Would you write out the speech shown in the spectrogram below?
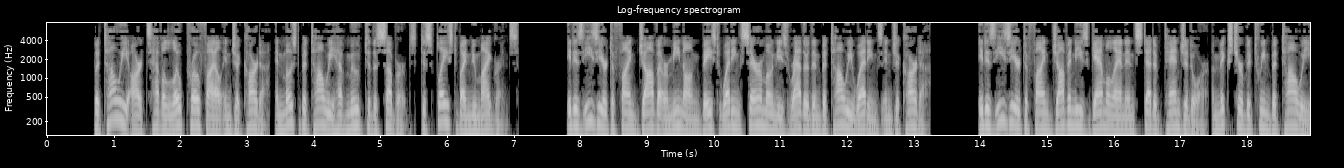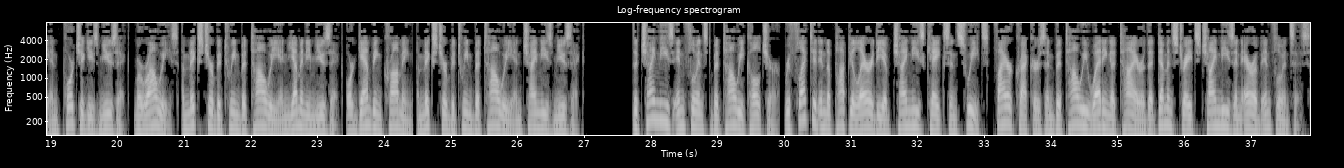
Betawi arts have a low profile in Jakarta, and most Betawi have moved to the suburbs, displaced by new migrants. It is easier to find Java or Minang-based wedding ceremonies rather than Betawi weddings in Jakarta. It is easier to find Javanese gamelan instead of tanjidor a mixture between Betawi and Portuguese music, Marawis a mixture between Betawi and Yemeni music or gambang kromong a mixture between Betawi and Chinese music. The Chinese-influenced Betawi culture, reflected in the popularity of Chinese cakes and sweets, firecrackers and Betawi wedding attire that demonstrates Chinese and Arab influences.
